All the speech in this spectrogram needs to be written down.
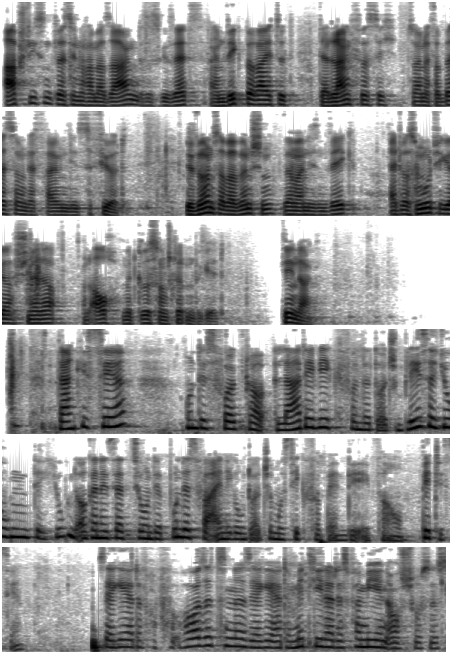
Abschließend lässt sich noch einmal sagen, dass das Gesetz einen Weg bereitet, der langfristig zu einer Verbesserung der Freiwilligendienste führt. Wir würden uns aber wünschen, wenn man diesen Weg etwas mutiger, schneller und auch mit größeren Schritten begeht. Vielen Dank. Danke sehr. Und es folgt Frau Ladewig von der Deutschen Bläserjugend, der Jugendorganisation der Bundesvereinigung Deutscher Musikverbände e.V. Bitte sehr. Sehr geehrte Frau Vorsitzende, sehr geehrte Mitglieder des Familienausschusses,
